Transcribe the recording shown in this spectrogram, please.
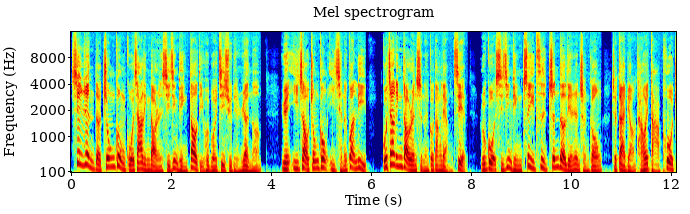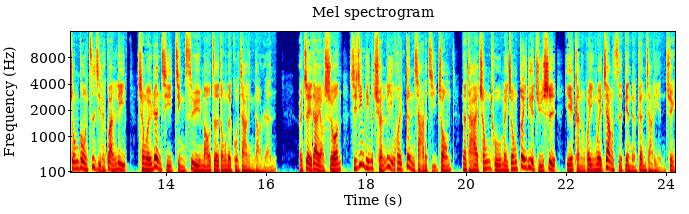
现任的中共国家领导人习近平到底会不会继续连任呢？因为依照中共以前的惯例，国家领导人只能够当两届。如果习近平这一次真的连任成功，就代表他会打破中共自己的惯例，成为任期仅次于毛泽东的国家领导人。而这也代表说，习近平的权力会更加的集中。那台海冲突、美中对立的局势也可能会因为这样子变得更加的严峻。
